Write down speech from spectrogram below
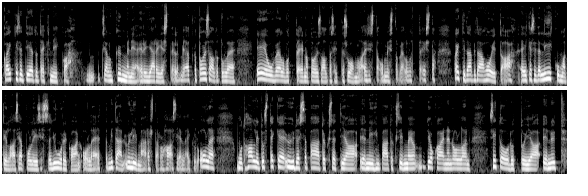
Kaikki se tietotekniikka, siellä on kymmeniä eri järjestelmiä, jotka toisaalta tulee EU-velvoitteina, toisaalta sitten suomalaisista omista velvoitteista. Kaikki tämä pitää hoitaa, eikä sitä liikkumatilaa siellä poliisissa juurikaan ole, että mitään ylimääräistä rahaa siellä ei kyllä ole, mutta hallitus tekee yhdessä päätökset ja, ja niihin päätöksiin me jokainen ollaan sitouduttu ja, ja nyt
